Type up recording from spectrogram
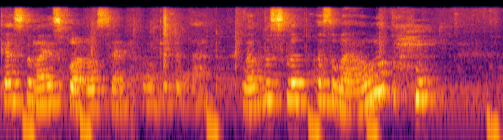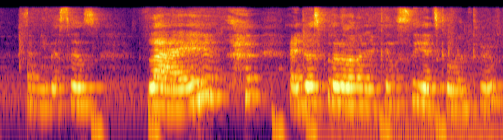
Gets a nice floral scent, I'll give it that. Love the slip as well. I mean this is live. I just put it on and you can see it's going through.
